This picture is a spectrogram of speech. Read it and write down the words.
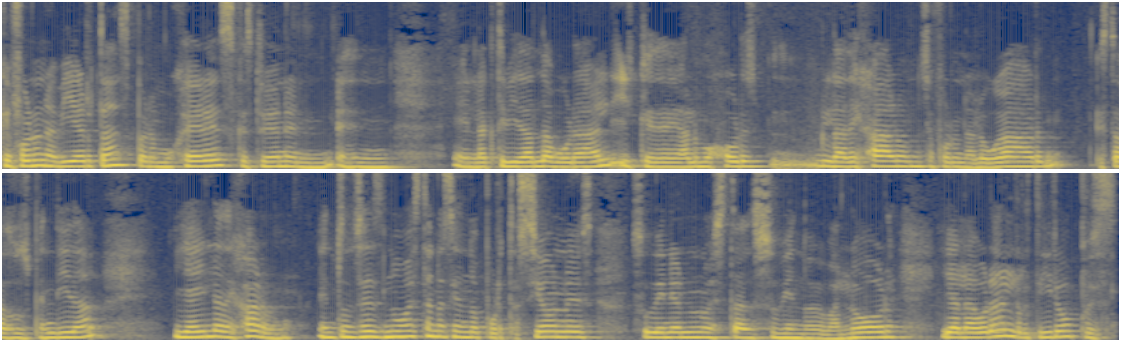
que fueron abiertas para mujeres que estudian en, en, la actividad laboral y que a lo mejor la dejaron, se fueron al hogar, está suspendida y ahí la dejaron. Entonces no están haciendo aportaciones, su dinero no está subiendo de valor y a la hora del retiro pues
